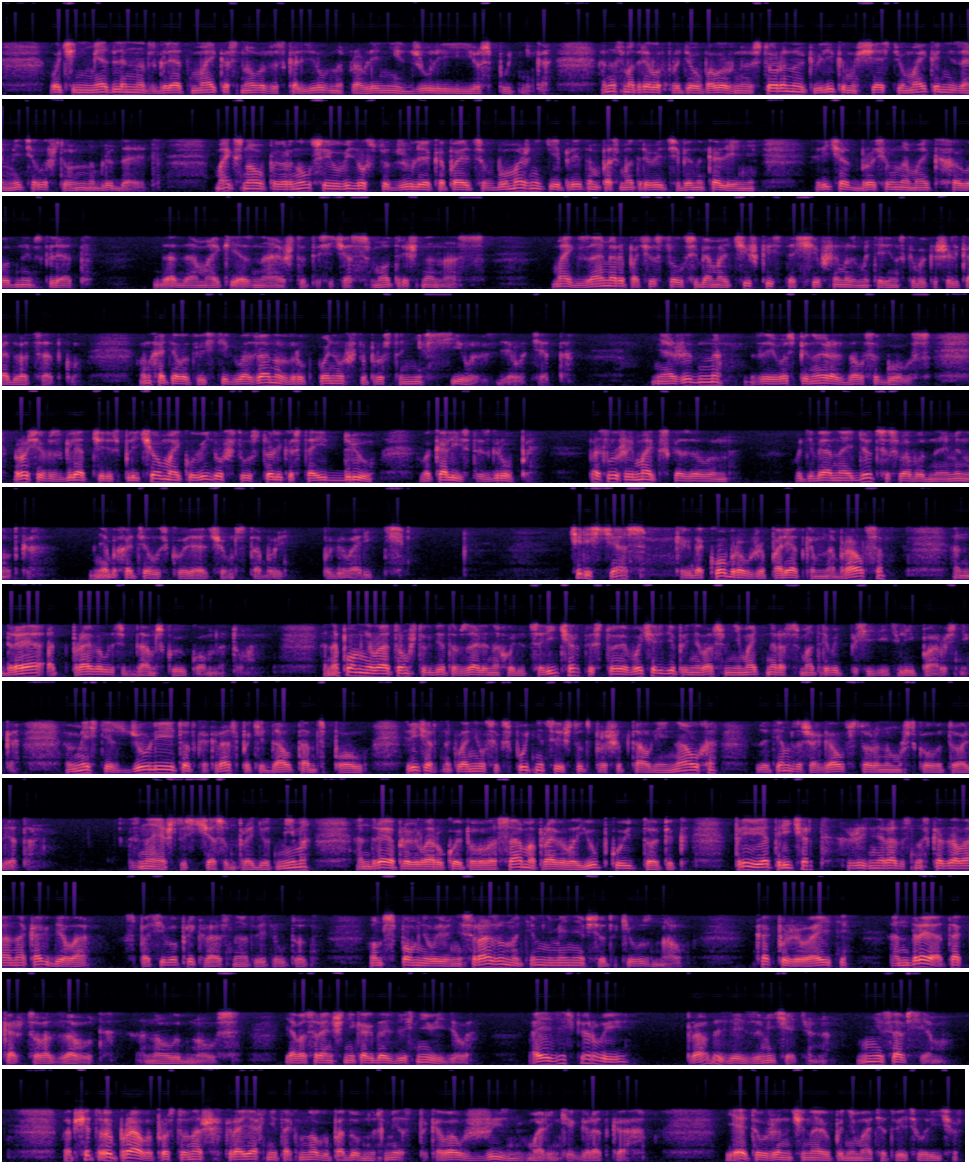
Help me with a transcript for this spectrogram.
Очень медленно взгляд Майка снова заскользил в направлении Джулии и ее спутника. Она смотрела в противоположную сторону и, к великому счастью Майка, не заметила, что он наблюдает. Майк снова повернулся и увидел, что Джулия копается в бумажнике и при этом посматривает себе на колени. Ричард бросил на Майка холодный взгляд. «Да-да, Майк, я знаю, что ты сейчас смотришь на нас». Майк замер и почувствовал себя мальчишкой, стащившим из материнского кошелька двадцатку. Он хотел отвести глаза, но вдруг понял, что просто не в силах сделать это. Неожиданно за его спиной раздался голос. Бросив взгляд через плечо, Майк увидел, что у столика стоит Дрю, вокалист из группы. «Послушай, Майк», — сказал он, — «у тебя найдется свободная минутка? Мне бы хотелось кое о чем с тобой поговорить». Через час, когда Кобра уже порядком набрался, Андреа отправилась в дамскую комнату. Она помнила о том, что где-то в зале находится Ричард, и, стоя в очереди, принялась внимательно рассматривать посетителей парусника. Вместе с Джулией тот как раз покидал танцпол. Ричард наклонился к спутнице и что-то прошептал ей на ухо. затем зашагал в сторону мужского туалета. Зная, что сейчас он пройдет мимо, Андрея провела рукой по волосам, оправила юбку и топик. «Привет, Ричард», — жизнерадостно сказала она, — «как дела?» «Спасибо, прекрасно», — ответил тот. Он вспомнил ее не сразу, но тем не менее все-таки узнал. «Как поживаете?» «Андреа, так, кажется, вас зовут». Она улыбнулась. «Я вас раньше никогда здесь не видела. А я здесь впервые. Правда, здесь замечательно?» «Не совсем». Вообще-то вы правы, просто в наших краях не так много подобных мест. Такова уж жизнь в маленьких городках. Я это уже начинаю понимать, ответил Ричард.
